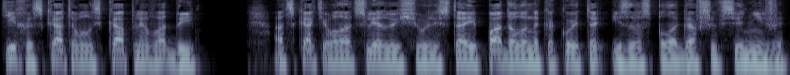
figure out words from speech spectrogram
тихо скатывалась капля воды, отскакивала от следующего листа и падала на какой-то из располагавшихся ниже.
